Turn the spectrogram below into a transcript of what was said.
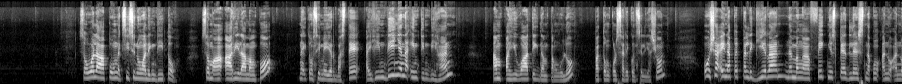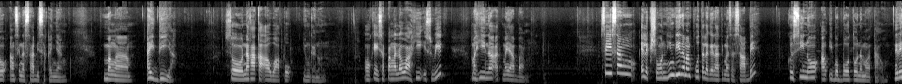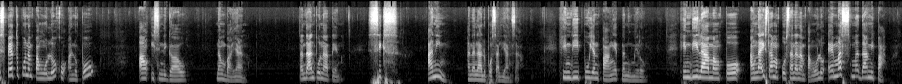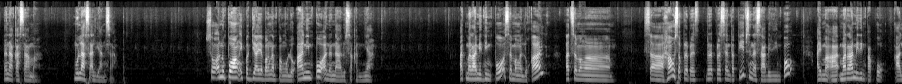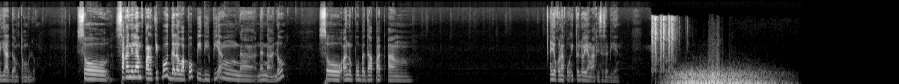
So wala pong nagsisinungaling dito. So maaari lamang po na itong si Mayor Baste ay hindi niya naintindihan ang pahiwatig ng Pangulo patungkol sa rekonselyasyon o siya ay napapaligiran ng mga fake news peddlers na kung ano-ano ang sinasabi sa kanyang mga idea. So, nakakaawa po yung ganon. Okay, sa pangalawa, he is weak, mahina at mayabang. Sa isang eleksyon, hindi naman po talaga natin masasabi kung sino ang iboboto ng mga tao. Nirespeto po ng Pangulo kung ano po ang isinigaw ng bayan. Tandaan po natin, six, anim ang nanalo po sa alyansa. Hindi po yan pangit na numero. Hindi lamang po, ang nais lamang po sana ng Pangulo, eh mas madami pa na nakasama mula sa alyansa. So ano po ang ipagyayabang ng Pangulo? Anim po ang nanalo sa kanya. At marami din po sa mga lokal at sa mga sa House of Repres- Representatives, sinasabi din po, ay maa- marami din pa po kaalyado ang Pangulo. So, sa kanilang party po, dalawa po, PDP ang na, nanalo. So, ano po ba dapat ang... Ayoko na pong ituloy ang aking sasabihin.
